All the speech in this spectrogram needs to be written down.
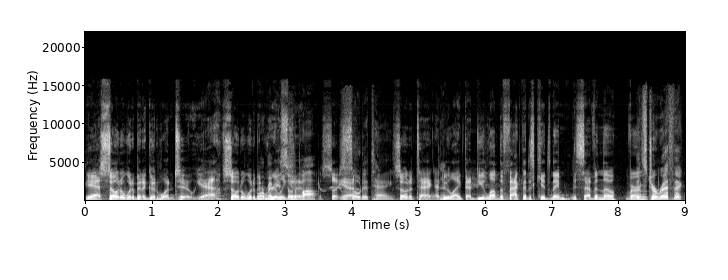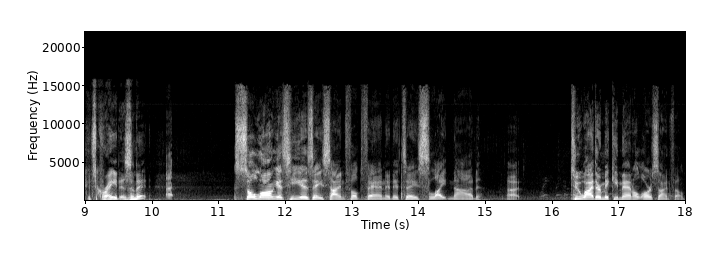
Yeah, Soda would have been a good one too. Yeah, Soda would have been Or maybe really Soda good. Pop. So, yeah. Soda Tang. Soda Tang. I do like that. Do you love the fact that his kid's name is Seven though, Vern? It's terrific. It's great, isn't it? so long as he is a Seinfeld fan and it's a slight nod uh, to either Mickey Mantle or Seinfeld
